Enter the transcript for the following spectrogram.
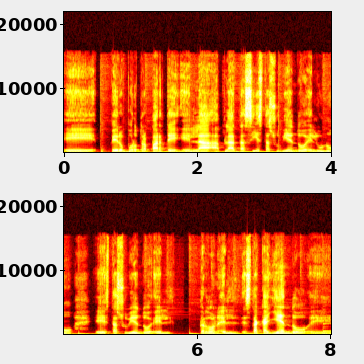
Eh, pero por otra parte, la plata sí está subiendo el 1, eh, está subiendo el, perdón, el, está cayendo eh,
